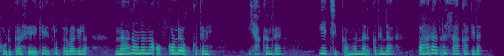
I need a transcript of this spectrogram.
ಹುಡುಗ ಹೇಗೆ ಇದ್ರೂ ಪರವಾಗಿಲ್ಲ. ನಾನು ಅವನನ್ನು ಒಪ್ಕೊಂಡೇ ಒಪ್ಕೋತೀನಿ. ಯಾಕಂದ್ರೆ ಈ ಚಿಕ್ಕಮ್ಮನ ನರಕದಿಂದ ಪಾರಾದ್ರೆ ಸಾಕಾಗಿದೆ.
